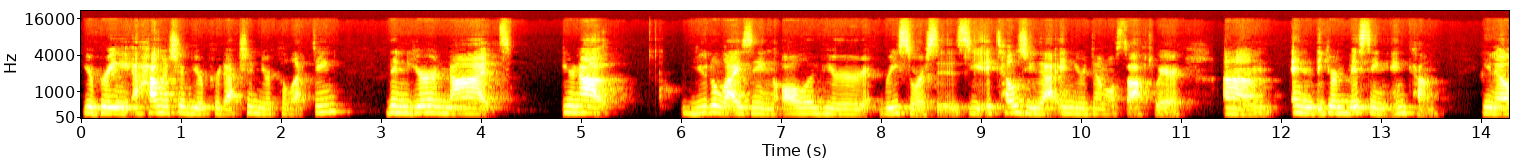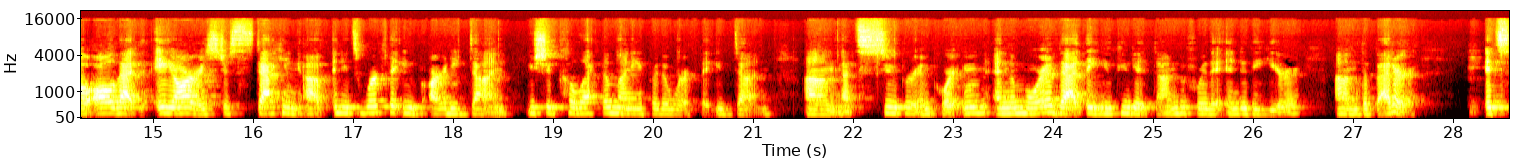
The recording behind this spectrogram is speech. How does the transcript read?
you're bringing, how much of your production you're collecting, then you're not you're not utilizing all of your resources. It tells you that in your dental software, um, and you're missing income you know all that ar is just stacking up and it's work that you've already done. You should collect the money for the work that you've done. Um, that's super important and the more of that that you can get done before the end of the year um, the better. It's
